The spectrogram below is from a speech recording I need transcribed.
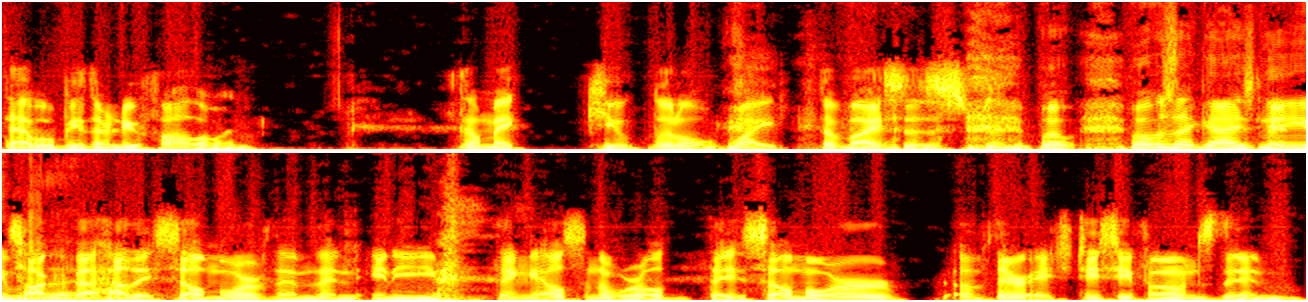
that will be their new following. They'll make cute little white devices. what, what was that guy's name? Talk about how they sell more of them than anything else in the world. They sell more of their HTC phones than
